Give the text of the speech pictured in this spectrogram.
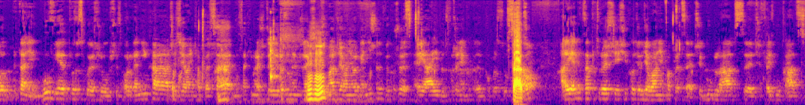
Bo pytanie, głównie pozyskujesz ruch z organika czy z działań PPC, bo w takim razie tutaj rozumiem, że Mhm. masz działanie organiczne, to wykorzystujesz AI do tworzenia e, po prostu Tak. tego, ale jak zapatrujesz się, jeśli chodzi o działanie PPC, czy Google Ads, czy Facebook Ads,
